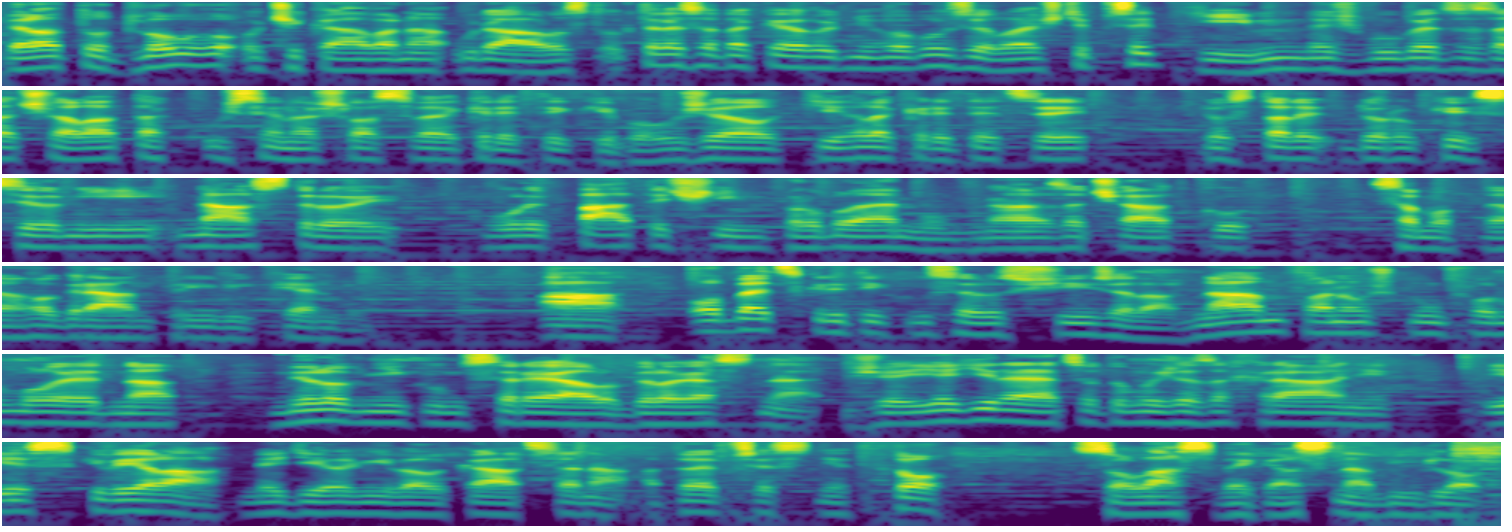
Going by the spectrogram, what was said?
Byla to dlouho očekávaná událost, o které se také hodně hovořilo. Ještě předtím, než vůbec začala, tak už si našla své kritiky. Bohužel tihle kritici dostali do ruky silný nástroj kvůli pátečním problémům na začátku samotného Grand Prix víkendu. A obec kritiků se rozšířila. Nám, fanouškům Formule 1, milovníkům seriálu bylo jasné, že jediné, co to může zachránit, je skvělá nedělní velká cena. A to je přesně to, co Las Vegas nabídlo.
